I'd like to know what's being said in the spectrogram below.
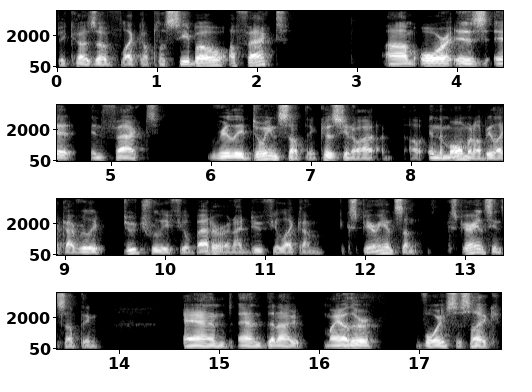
because of like a placebo effect. Um, or is it in fact really doing something? Because, you know, I, I'll, in the moment, I'll be like, I really do truly feel better. And I do feel like I'm experiencing, experiencing something. And, and then I, my other voice is like,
